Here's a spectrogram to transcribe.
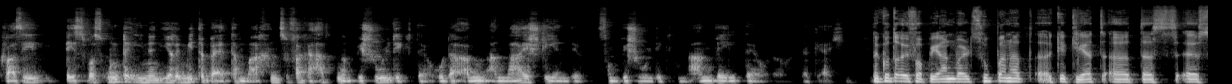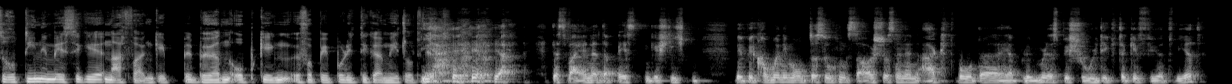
quasi das, was unter ihnen ihre Mitarbeiter machen, zu verraten an Beschuldigte oder an, an Nahestehende von Beschuldigten, Anwälte oder dergleichen. Na gut, der ÖVP-Anwalt Suppan hat äh, geklärt, äh, dass es routinemäßige Nachfragen gibt bei Behörden, ob gegen ÖVP-Politiker ermittelt wird. Ja, ja, das war einer der besten Geschichten. Wir bekommen im Untersuchungsausschuss einen Akt, wo der Herr Blümel als Beschuldigter geführt wird.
